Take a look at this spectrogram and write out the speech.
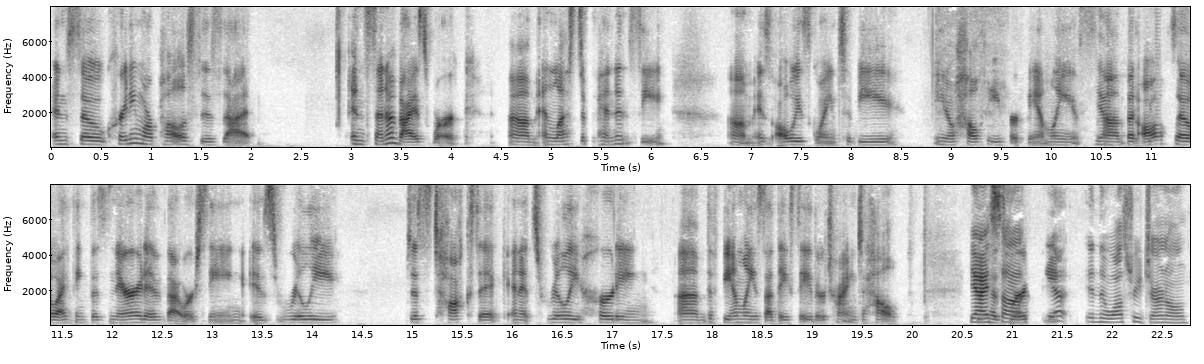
And so creating more policies that incentivize work um, and less dependency um, is always going to be you know healthy for families. Yeah. Um, but also i think this narrative that we're seeing is really just toxic and it's really hurting um, the families that they say they're trying to help yeah i saw yeah in the wall street journal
